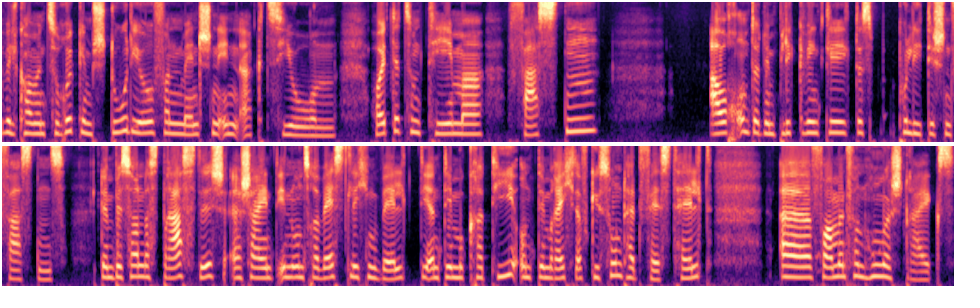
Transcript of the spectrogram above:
Ja, willkommen zurück im Studio von Menschen in Aktion. Heute zum Thema Fasten, auch unter dem Blickwinkel des politischen Fastens. Denn besonders drastisch erscheint in unserer westlichen Welt, die an Demokratie und dem Recht auf Gesundheit festhält, äh, Formen von Hungerstreiks.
